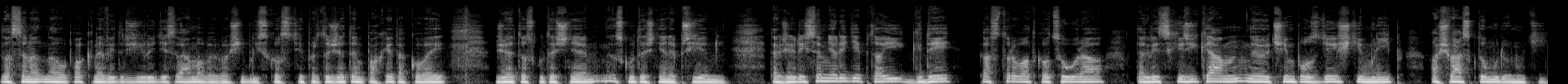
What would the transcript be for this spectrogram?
zase na, naopak nevydrží lidi s váma ve vaší blízkosti, protože ten pach je takovej, že je to skutečně, skutečně nepříjemný. Takže když se mě lidi ptají, kdy kastrovat kocoura, tak vždycky říkám, e, čím později, tím líp, až vás k tomu donutí.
